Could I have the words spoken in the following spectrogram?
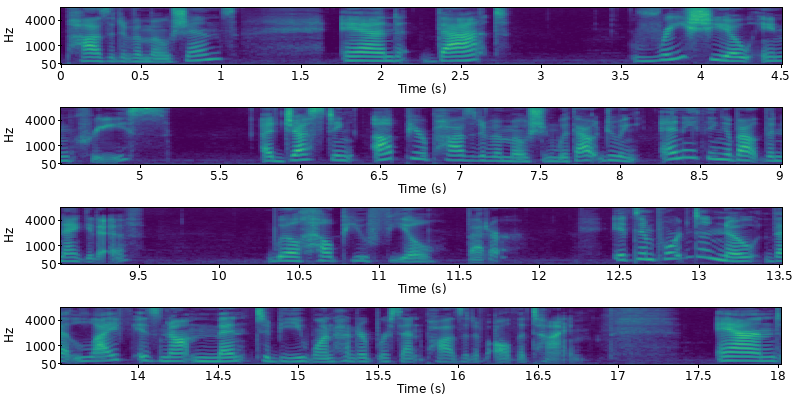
positive emotions. And that ratio increase adjusting up your positive emotion without doing anything about the negative will help you feel better. It's important to note that life is not meant to be 100% positive all the time. And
